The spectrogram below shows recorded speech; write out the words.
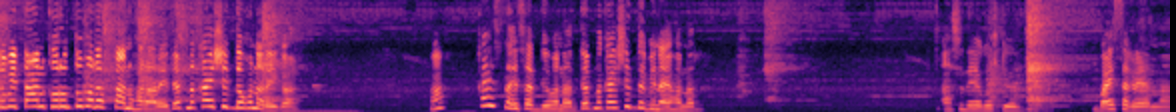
तुम्ही ताण करून तुम्हालाच ताण होणार आहे. त्यातनं काय सिद्ध होणार आहे का? हां? काहीच नाही साध्य होणार. त्यातनं काय सिद्ध बी नाही होणार. असू द्या या गोष्टीवरती. बाय सगळ्यांना.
